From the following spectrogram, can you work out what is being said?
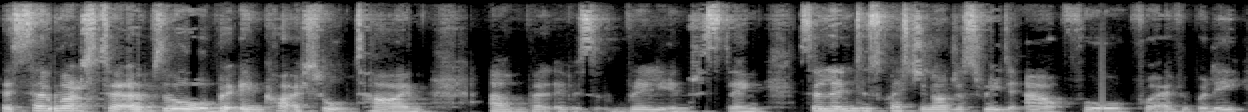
there's so much to absorb in quite a short time, um, but it was really interesting. So Linda's question, I'll just read it out for for everybody.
